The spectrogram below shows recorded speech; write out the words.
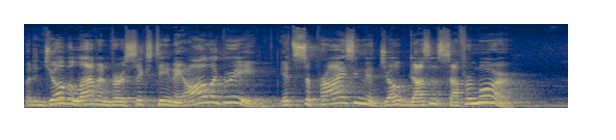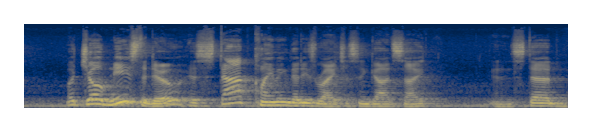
But in Job 11, verse 16, they all agree it's surprising that Job doesn't suffer more. What Job needs to do is stop claiming that he's righteous in God's sight and instead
